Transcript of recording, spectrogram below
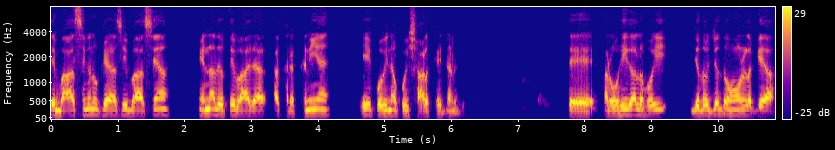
ਤੇ ਬਾਦ ਸਿੰਘ ਨੂੰ ਕਿਹਾ ਸੀ ਬਾਦਸ਼ਿਆਂ ਇਹਨਾਂ ਦੇ ਉੱਤੇ ਬਾਜ ਅੱਖ ਰੱਖਣੀ ਹੈ, ਇਹ ਕੋਈ ਨਾ ਕੋਈ ਛਾਲ ਖੇਡਣਗੇ। ਤੇ ਪਰ ਉਹੀ ਗੱਲ ਹੋਈ, ਜਦੋਂ ਯੁੱਧ ਹੋਣ ਲੱਗਿਆ,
